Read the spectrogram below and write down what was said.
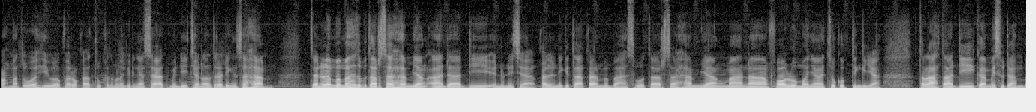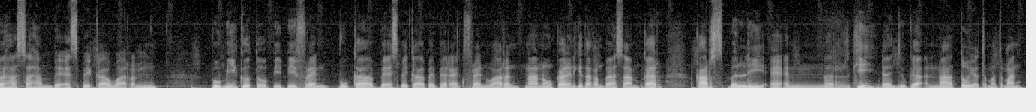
warahmatullahi wabarakatuh. Ketemu lagi dengan saya admin di channel trading saham. Channel yang membahas seputar saham yang ada di Indonesia. Kali ini kita akan membahas seputar saham yang mana volumenya cukup tinggi ya. Telah tadi kami sudah membahas saham BSPK Warren. Bumi, Goto, BP, Friend, Buka, BSPK, PBRX, Friend, Warren, Nano. Kali ini kita akan bahas saham KAR, Kars, Beli, Energi, dan juga NATO ya teman-teman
